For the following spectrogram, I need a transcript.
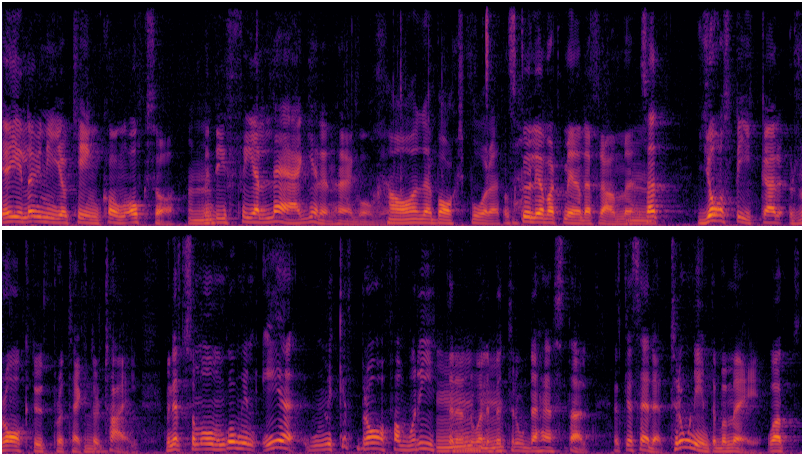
jag gillar ju Nio King Kong också, men det är fel läge den här gången. ja, det är bakspåret. Han skulle ha varit med där framme. Så att jag spikar rakt ut Protector Tile. Men eftersom omgången är mycket bra favoriter ändå, eller betrodda hästar. Jag ska säga det, tror ni inte på mig och att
